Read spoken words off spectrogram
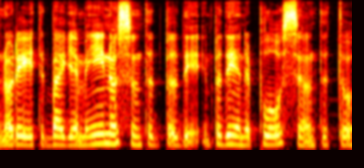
no rīta ir baigie mīnus, un tad pa, di pa dienu ir plusi, tad tu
